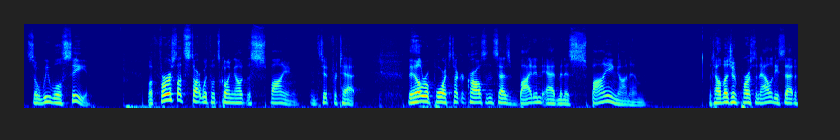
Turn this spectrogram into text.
So we will see. But first, let's start with what's going on with the spying and tit for tat. The Hill reports Tucker Carlson says Biden admin is spying on him. The television personality said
